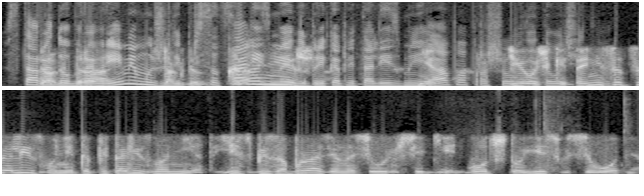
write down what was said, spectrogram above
Старое тогда, доброе время мы жили тогда, при социализме, конечно. а не при капитализме. Нет, Я попрошу Девочки, да ни социализма, ни капитализма нет. Есть безобразие на сегодняшний день. Вот что есть сегодня.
